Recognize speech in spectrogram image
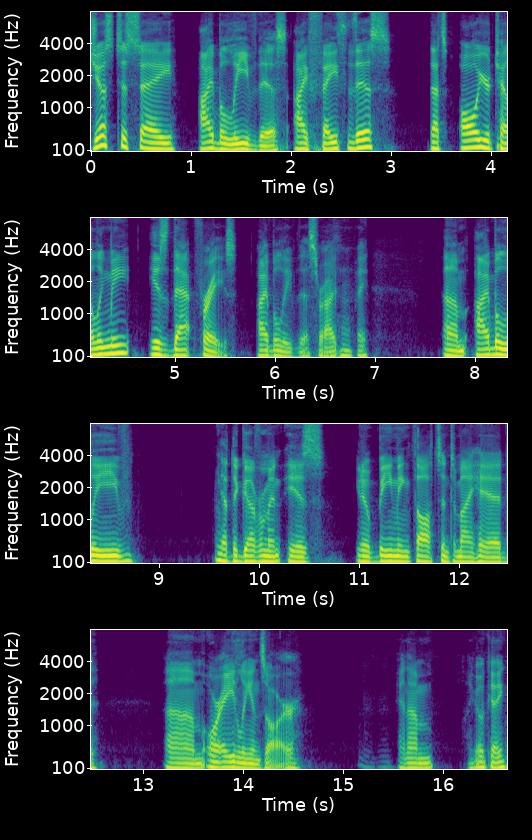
just to say I believe this, I faith this, that's all you're telling me is that phrase. I believe this, right? Mhm. Okay. Um, I believe that the government is, you know, beaming thoughts into my head, um, or aliens are, and I'm like, okay,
